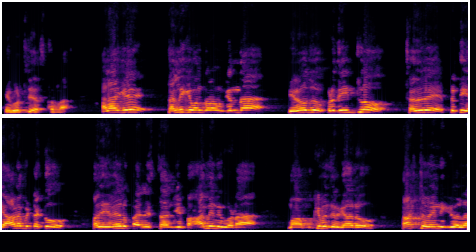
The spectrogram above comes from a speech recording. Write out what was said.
నేను గుర్తు చేస్తున్నా. అలాగే తల్లికి వందనం కింద ఈరోజు ప్రతి ఇంట్లో చదివే ప్రతి ఆడబిడ్డకు పదిహేను వేల రూపాయలు ఇస్తానని చెప్పి హామీని కూడా మా ముఖ్యమంత్రి గారు రాష్ట్రం ఎన్నికల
